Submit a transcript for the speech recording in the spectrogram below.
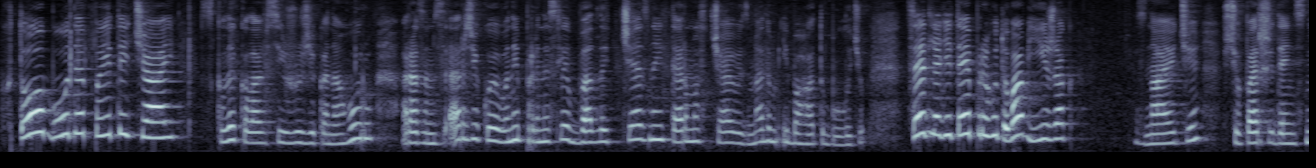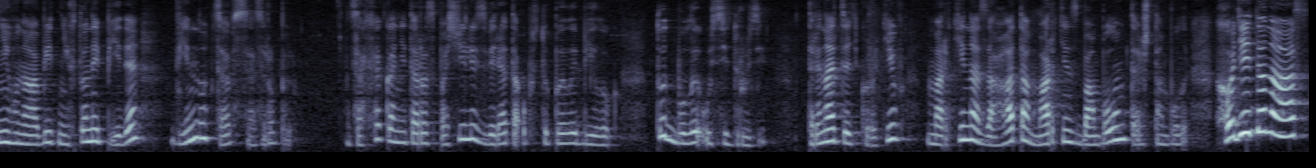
хто буде пити чай? скликала всі жужіка нагору. Разом з Ержікою вони принесли величезний термос чаю з медом і багато булочок. Це для дітей приготував їжак. Знаючи, що в перший день снігу на обід ніхто не піде, він оце все зробив. Захекані та розпашілі звірята обступили білок. Тут були усі друзі. Тринадцять кротів, Мартіна, Загата, Мартін з бамбулом теж там були. Ходіть до нас.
